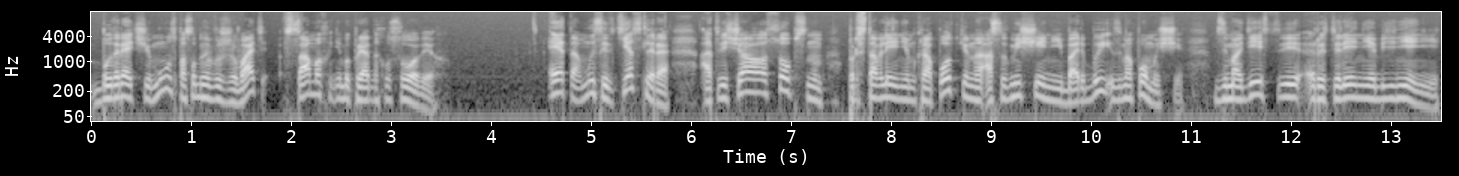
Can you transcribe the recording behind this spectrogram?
благодаря чему способны выживать в самых неблагоприятных условиях. Эта мысль Кеслера отвечала собственным представлениям Кропоткина о совмещении борьбы и взаимопомощи, взаимодействии, разделении и объединении,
